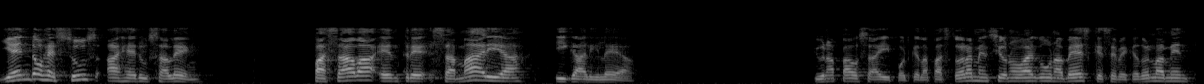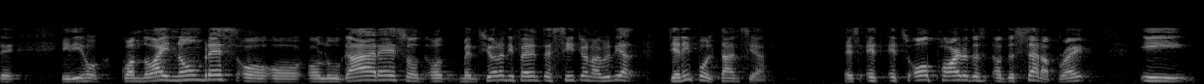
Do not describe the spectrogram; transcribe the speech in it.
Yendo Jesús a Jerusalén, pasaba entre Samaria y Galilea. Y una pausa ahí, porque la pastora mencionó algo una vez que se me quedó en la mente y dijo, cuando hay nombres o, lugares o, mencionan diferentes sitios en la Biblia, tiene importancia. It's, it- it's all part of the, of the setup, right? Y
